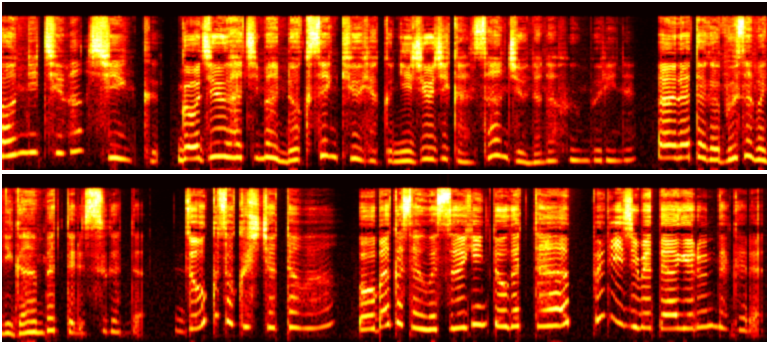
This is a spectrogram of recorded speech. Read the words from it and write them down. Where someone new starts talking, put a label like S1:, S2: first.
S1: こんにちは、シンク。58万6920時間37分ぶりね。あなたが無様に頑張ってる姿、ゾクゾクしちゃったわ。おバカさんは水銀灯がたっぷりいじめてあげるんだから。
